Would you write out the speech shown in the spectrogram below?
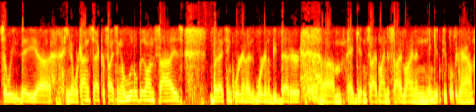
so we they uh, you know we're kind of sacrificing a little bit on size, but I think we're gonna we're gonna be better um, at getting sideline to sideline and, and getting people to the ground.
